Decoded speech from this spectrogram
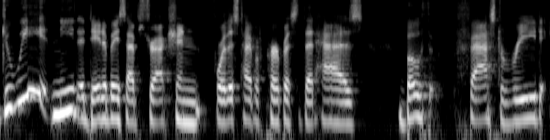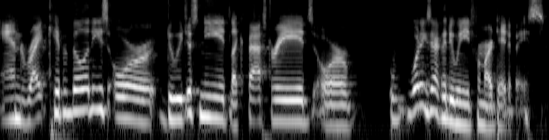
Do we need a database abstraction for this type of purpose that has both fast read and write capabilities, or do we just need like fast reads, or what exactly do we need from our database?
